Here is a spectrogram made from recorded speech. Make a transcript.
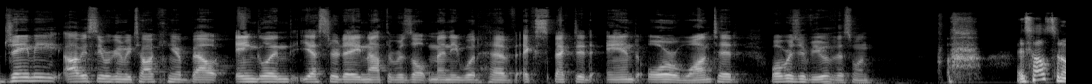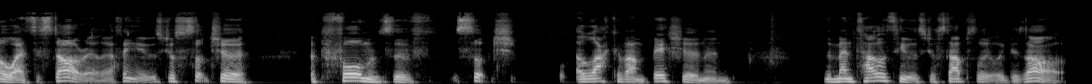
Jamie, obviously, we're going to be talking about England yesterday, not the result many would have expected and or wanted. What was your view of this one? it's hard to know where to start really i think it was just such a a performance of such a lack of ambition and the mentality was just absolutely bizarre.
